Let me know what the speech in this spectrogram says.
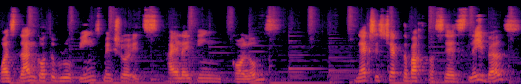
Once done, go to groupings, make sure it's highlighting columns. Next is check the box that says labels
